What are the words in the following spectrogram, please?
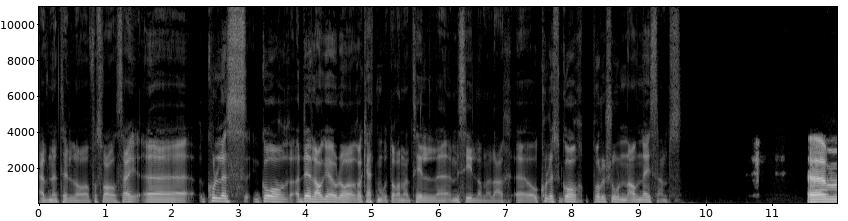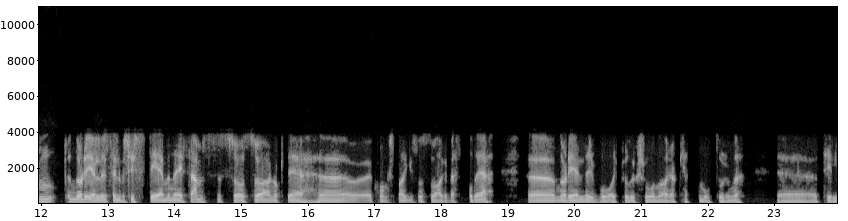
evne til å forsvare seg. Uh, hvordan går Det lager jo da rakettmotorene til uh, missilene der. Og hvordan går produksjonen av NASAMS? Um, når det gjelder selve systemet NASAMS, så, så er nok det Kongsberg som svarer best på det. Uh, når det gjelder vår produksjon av rakettmotorene uh, til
